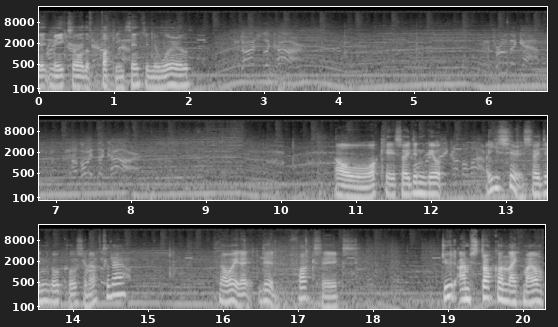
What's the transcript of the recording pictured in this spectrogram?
that makes all the fucking sense in the world. Oh, okay, so I didn't go... Are you serious? So I didn't go close enough to that? No, wait, I did. Fuck sakes. Dude, I'm stuck on like my own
